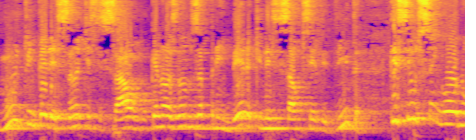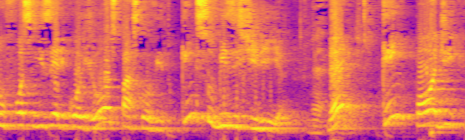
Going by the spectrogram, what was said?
Muito interessante esse salmo, porque nós vamos aprender aqui nesse salmo 130 que se o Senhor não fosse misericordioso, pastor Vitor, quem subsistiria? Né? Quem pode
